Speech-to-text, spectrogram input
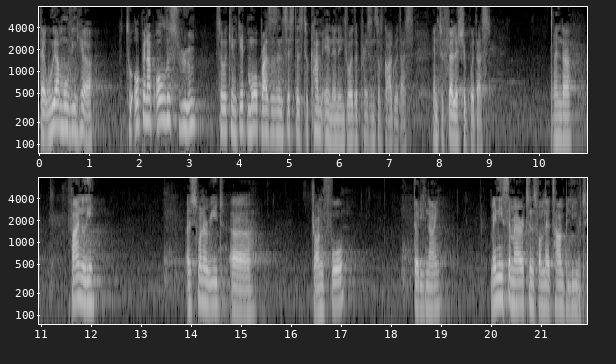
That we are moving here to open up all this room so we can get more brothers and sisters to come in and enjoy the presence of God with us and to fellowship with us. And uh, finally, I just want to read uh, John 4, 39. Many Samaritans from that town believed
